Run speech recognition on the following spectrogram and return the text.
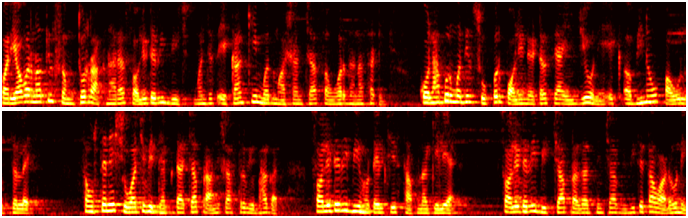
पर्यावरणातील समतोल राखणाऱ्या सॉलिटरी बीच म्हणजेच एकांकी मधमाशांच्या संवर्धनासाठी कोल्हापूरमधील सुपर पॉलिनेटर्स या एन जी ओने एक अभिनव पाऊल उचललं आहे संस्थेने शिवाजी विद्यापीठाच्या प्राणीशास्त्र विभागात सॉलिटरी बी हॉटेलची स्थापना केली आहे. सॉलिटरी बीचच्या प्रजातींच्या विविधता वाढवणे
